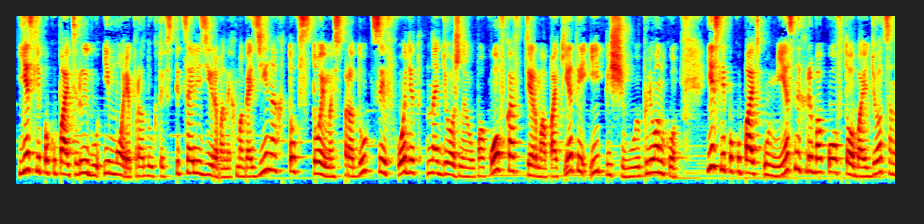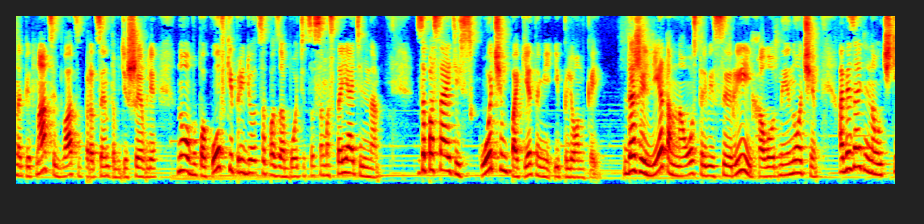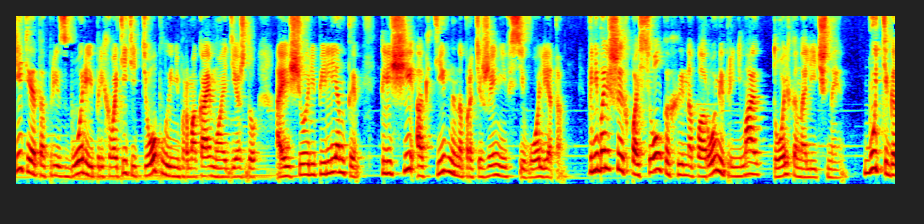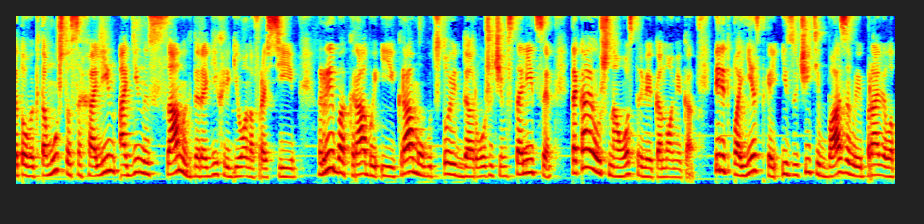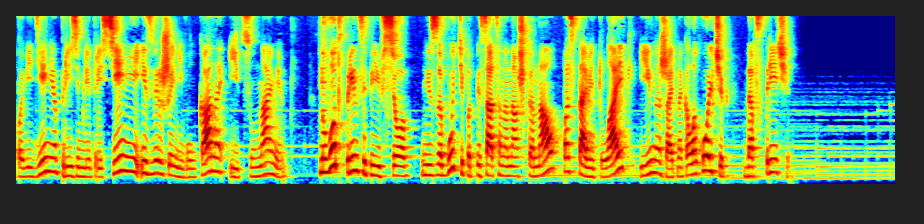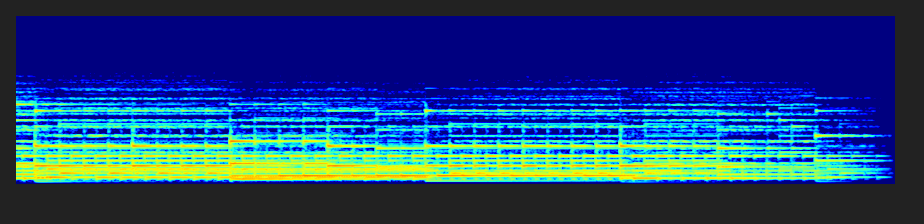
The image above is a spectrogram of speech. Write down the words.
Если покупать рыбу и морепродукты в специализированных магазинах, то в стоимость продукции входит надежная упаковка в термопакеты и пищевую пленку. Если покупать у местных рыбаков, то обойдется на 15-20% дешевле, но об упаковке придется позаботиться самостоятельно. Запасайтесь скотчем, пакетами и пленкой. Даже летом на острове сырые и холодные ночи. Обязательно учтите это при сборе и прихватите теплую и непромокаемую одежду. А еще репелленты. Клещи активны на протяжении всего лета. В небольших поселках и на пароме принимают только наличные. Будьте готовы к тому, что Сахалин – один из самых дорогих регионов России. Рыба, крабы и икра могут стоить дороже, чем в столице. Такая уж на острове экономика. Перед поездкой изучите базовые правила поведения при землетрясении, извержении вулкана и цунами. Ну вот, в принципе, и все. Не забудьте подписаться на наш канал, поставить лайк и нажать на колокольчик. До встречи!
